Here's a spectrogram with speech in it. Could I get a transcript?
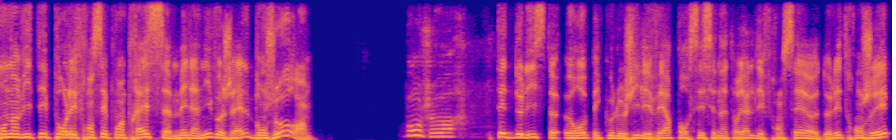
Mon invité pour les Français.presse, Mélanie Vogel. Bonjour. Bonjour. Tête de liste Europe Écologie Les Verts pour ces sénatoriales des Français euh, de l'étranger.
